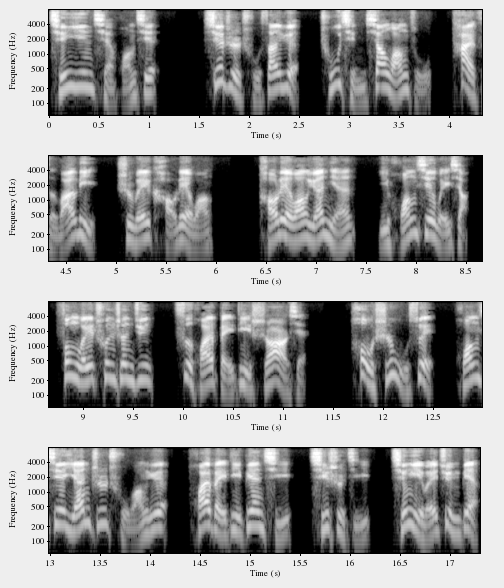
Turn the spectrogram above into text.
秦因遣黄歇。歇至楚三月，楚请襄王卒，太子完立，是为考烈王。考烈王元年，以黄歇为相，封为春申君，赐淮北地十二县。后十五岁，黄歇言之楚王曰：“淮北地边齐，其势急，请以为郡变。”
